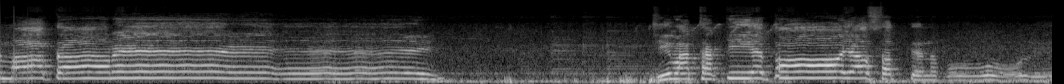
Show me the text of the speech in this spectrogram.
માતા રે. જીવા થકીએ તો સત્ય ન બોલે.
